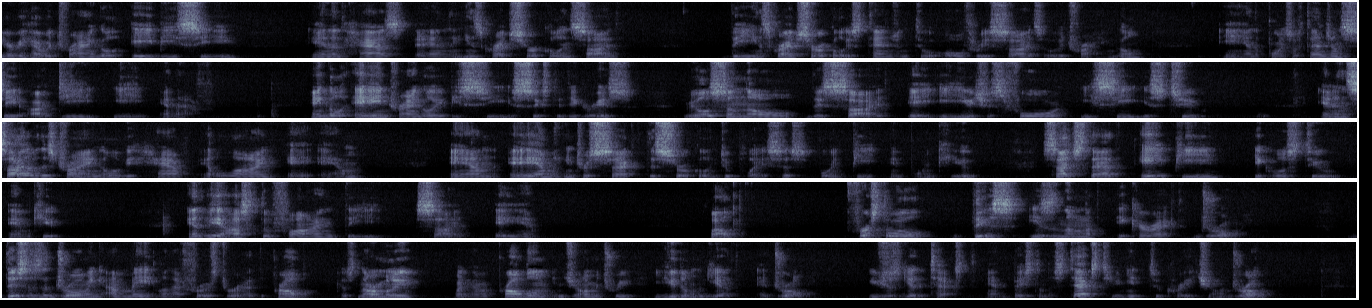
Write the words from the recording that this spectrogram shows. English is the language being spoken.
Here we have a triangle ABC and it has an inscribed circle inside. The inscribed circle is tangent to all three sides of a triangle and the points of tangency are D, E, and F. Angle A in triangle ABC is 60 degrees. We also know this side AE, which is 4, EC is 2. And inside of this triangle, we have a line AM, and AM intersect this circle in two places, point P and point Q, such that AP equals to MQ. And we ask to find the side AM. Well, first of all, this is not a correct drawing. This is a drawing I made when I first read the problem. Because normally, when you have a problem in geometry, you don't get a drawing. You just get a text. And based on this text, you need to create your own drawing.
